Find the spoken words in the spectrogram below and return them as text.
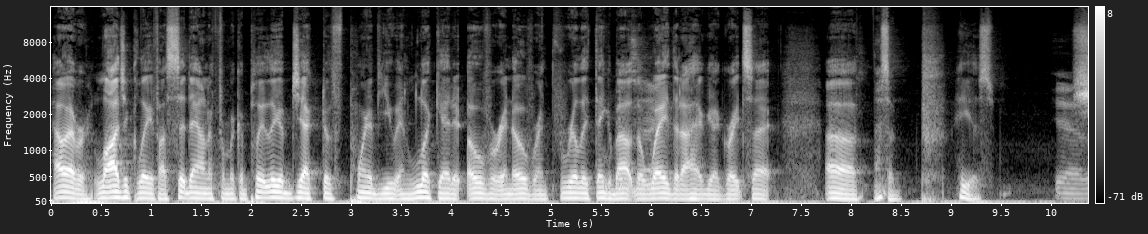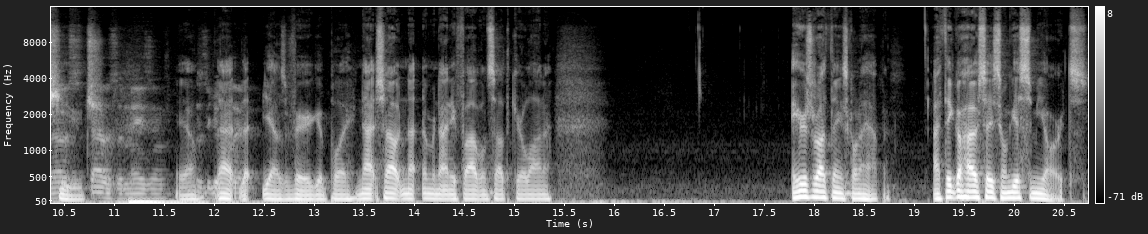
However, logically, if I sit down and from a completely objective point of view and look at it over and over and really think about the way that I have got a great sack, uh, that's a he is Yeah, that Huge. Was, that was amazing. yeah, That was a good that, play. that- yeah, it was a very good play. Not shout number ninety five on South Carolina. Here's what I think is going to happen. I think Ohio State's going to get some yards.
